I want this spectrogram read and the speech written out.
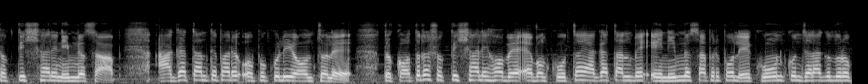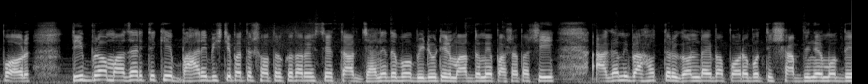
শক্তিশালী নিম্নচাপ। আঘাত আনতে পারে উপকূলীয় অঞ্চলে। তো কতটা শক্তিশালী হবে এবং কোথায় আঘাত আনবে এই নিম্নচাপের ফলে কোন কোন জেলাগুলোর উপর তীব্র মাঝারি থেকে ভারী বৃষ্টিপাতের সতর্কতা রয়েছে তা জানিয়ে দেব ভিডিওটির মাধ্যমে। পাশাপাশি আগামী বাহাত্তর ঘন্টায় বা পরবর্তী সাত দিনের মধ্যে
